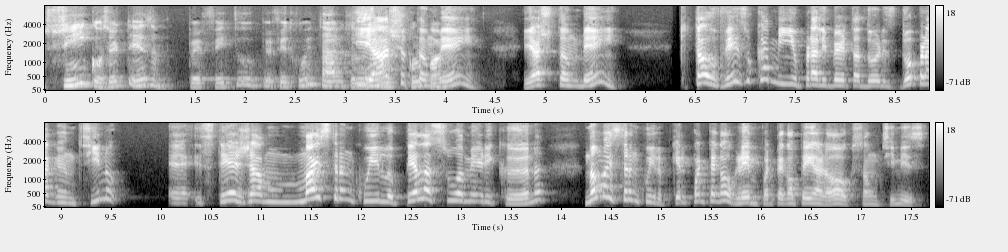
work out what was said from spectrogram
Sim, com certeza. Perfeito, perfeito comentário. Também e acho também, e acho também que talvez o caminho para a Libertadores do Bragantino é, esteja mais tranquilo pela Sul-Americana, não mais tranquilo, porque ele pode pegar o Grêmio, pode pegar o Penharol, que são times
